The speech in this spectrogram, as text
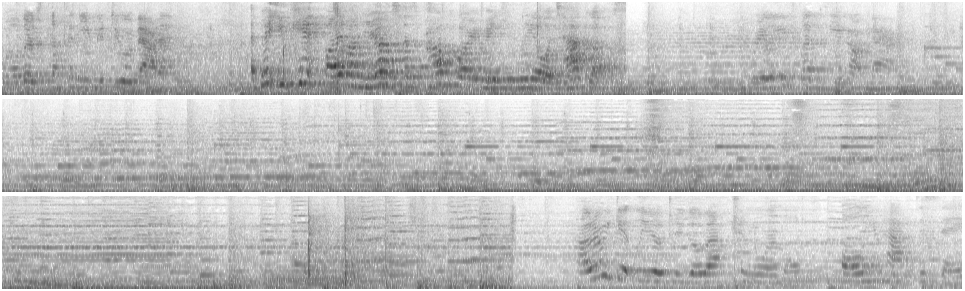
Well, there's nothing you could do about it. I bet you can't fight on your own, so that's probably why you're making Leo attack us. Back to normal? All you have to say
